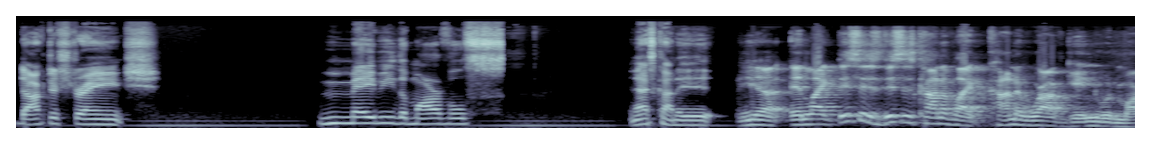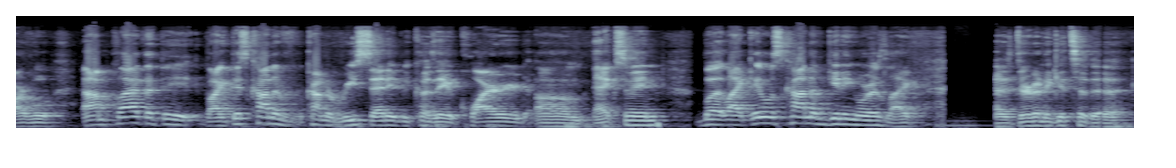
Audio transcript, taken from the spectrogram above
Doctor Strange, maybe the Marvels, and that's kind of it. Yeah, and like this is this is kind of like kind of where I'm getting with Marvel. I'm glad that they like this kind of kind of reset it because they acquired um X Men, but like it was kind of getting where it's like as they're gonna get to the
